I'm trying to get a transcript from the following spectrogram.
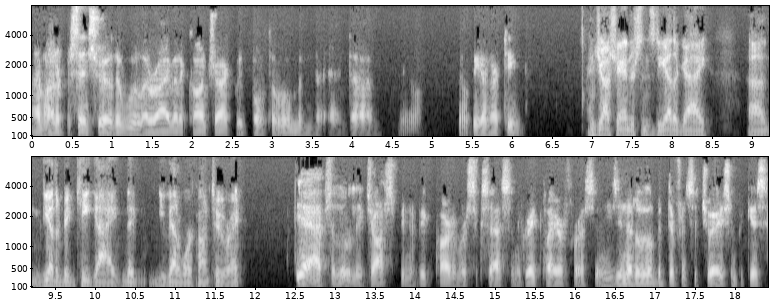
I'm 100% sure that we'll arrive at a contract with both of them, and and uh, you know they'll be on our team. And Josh Anderson's the other guy, uh, the other big key guy that you've got to work on too, right? Yeah, absolutely. Josh's been a big part of our success and a great player for us, and he's in a little bit different situation because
